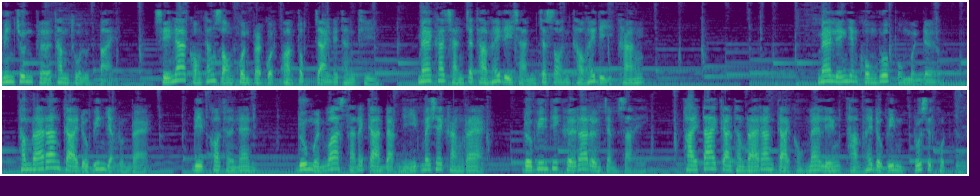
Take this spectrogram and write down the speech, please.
มินจุนเผลอทำถั่วหลุดไป สีหน้าของทั้งสองคนปรากฏความตกใจในทันที แม่ข้าฉันจะทำให้ดีฉันจะสอนเขาให้ดีอีกครั้ง แม่เลี้ยงยังคงรวบผมเหมือนเดิมทำร้ายร่างกายโดบินอย่างรุนแรงบีบคอเธอแน่น ดูเหมือนว่าสถานการณ์แบบนี้ไม่ใช่ครั้งแรก โดบินที่เคยร่าเริงแจ่มใส ภายใต้การทำร้ายร่างกายของแม่เลี้ยงทำให้โดบินรู้สึกหดหู่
